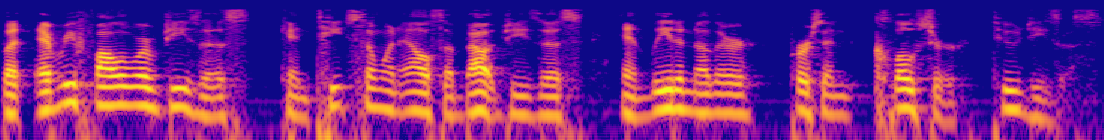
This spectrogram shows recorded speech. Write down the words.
but every follower of Jesus can teach someone else about Jesus and lead another person closer to Jesus.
